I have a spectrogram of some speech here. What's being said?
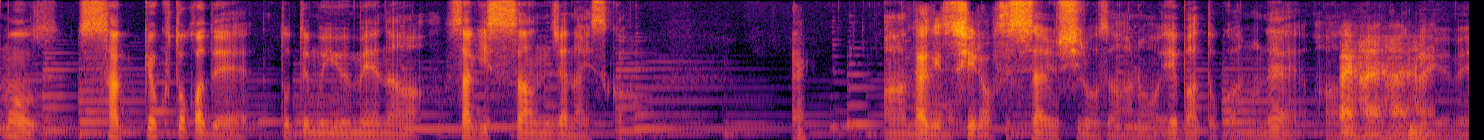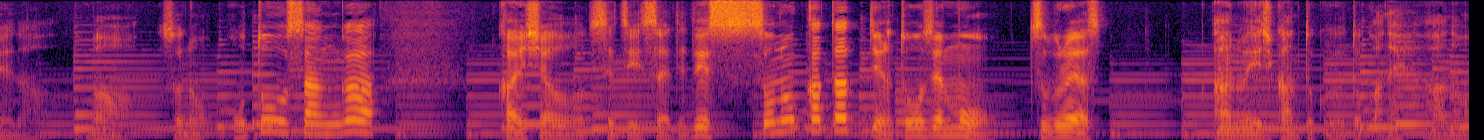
もう作曲とかでとても有名なサギスさんじゃないですか。はいあのターゲットシロシロシロさんあのエヴァとかのねあのはいはいはいはい。有名な。まあそのお父さんが会社を設立されてでその方っていうのは当然もう円谷あの英二監督とかねあの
